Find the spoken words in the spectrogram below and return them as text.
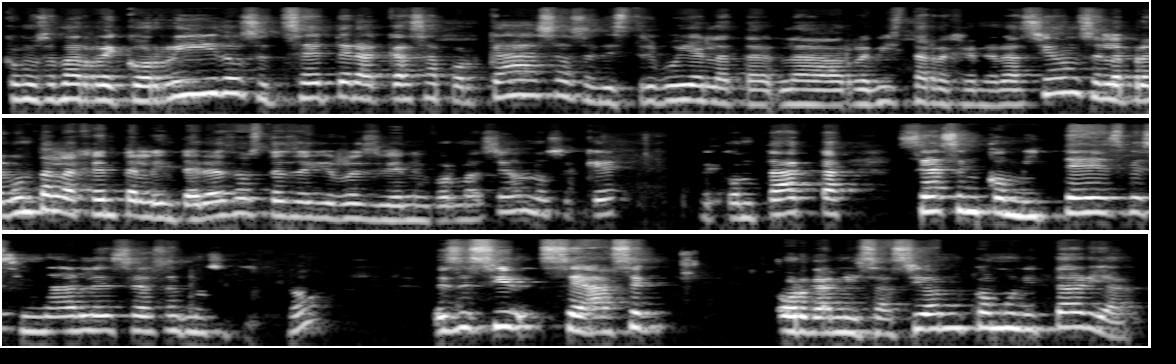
¿cómo se llama? Recorridos, etcétera, casa por casa, se distribuye la, la, revista Regeneración, se le pregunta a la gente, ¿le interesa a usted seguir recibiendo información? No sé qué, se contacta, se hacen comités vecinales, se hacen, no sé qué, ¿no? Es decir, se hace organización comunitaria.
